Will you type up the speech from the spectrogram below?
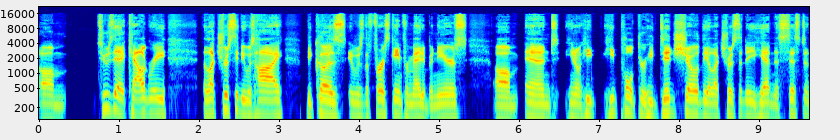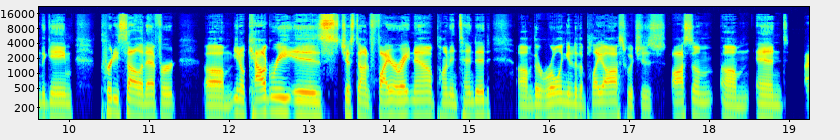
Um, Tuesday at Calgary, electricity was high because it was the first game for Matty Beniers. Um, and you know, he he pulled through. He did show the electricity. He had an assist in the game. Pretty solid effort. Um, you know, Calgary is just on fire right now, pun intended. Um, they're rolling into the playoffs, which is awesome. Um, and I,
